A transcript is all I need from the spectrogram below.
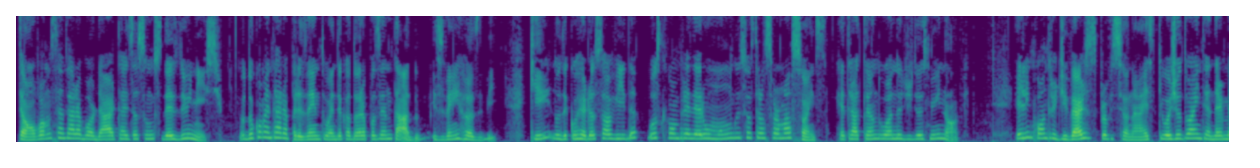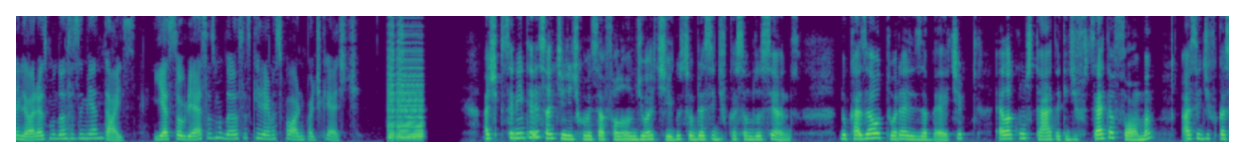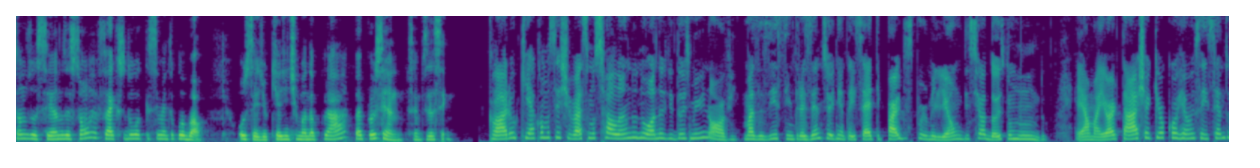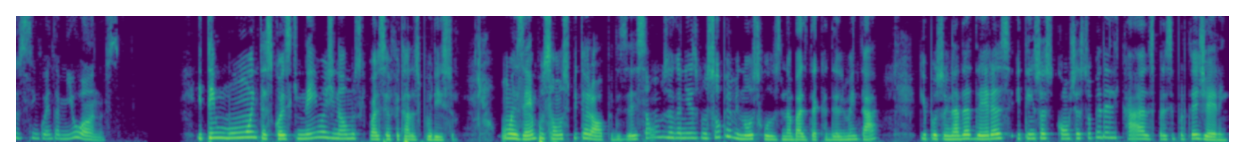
Então, vamos tentar abordar tais assuntos desde o início. O documentário apresenta um educador aposentado, Sven Husby, que, no decorrer da sua vida, busca compreender o mundo e suas transformações, retratando o ano de 2009. Ele encontra diversos profissionais que o ajudam a entender melhor as mudanças ambientais, e é sobre essas mudanças que iremos falar no podcast. Acho que seria interessante a gente começar falando de um artigo sobre a acidificação dos oceanos. No caso, a autora Elizabeth ela constata que, de certa forma, a acidificação dos oceanos é só um reflexo do aquecimento global. Ou seja, o que a gente manda para ar vai para o oceano, simples assim. Claro que é como se estivéssemos falando no ano de 2009, mas existem 387 partes por milhão de CO2 no mundo. É a maior taxa que ocorreu em 650 mil anos. E tem muitas coisas que nem imaginamos que podem ser afetadas por isso. Um exemplo são os pterópodes. Eles são uns organismos super minúsculos na base da cadeia alimentar, que possuem nadadeiras e têm suas conchas super delicadas para se protegerem.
